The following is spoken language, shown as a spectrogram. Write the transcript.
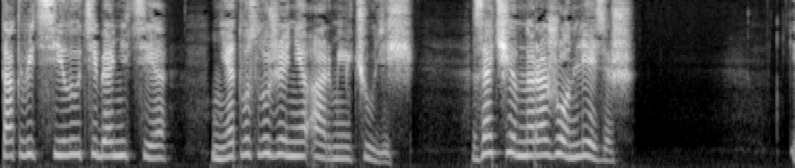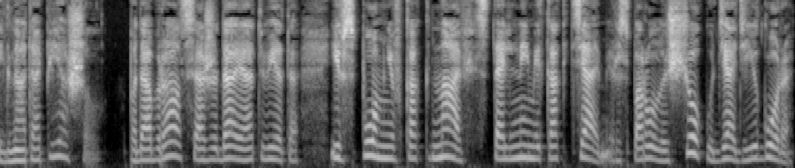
Так ведь силы у тебя не те. Нет в услужении армии чудищ. Зачем на рожон лезешь?» Игнат опешил, подобрался, ожидая ответа, и, вспомнив, как Навь стальными когтями распорола щеку дяди Егора,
